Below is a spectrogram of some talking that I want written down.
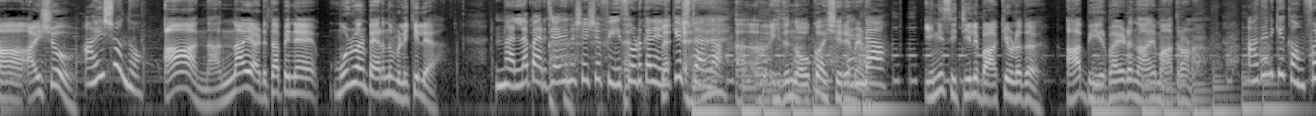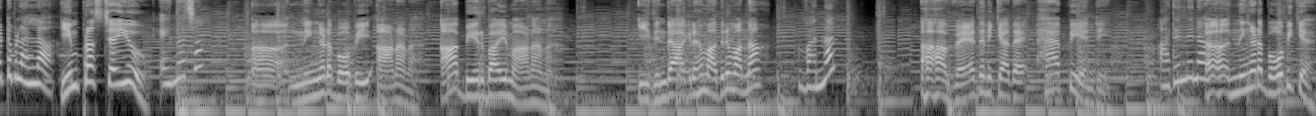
ആ ഐഷു. ഐഷുന്നോ ആ നന്നായി അടുത്താ പിന്നെ മുഴുവൻ പേരൊന്നും വിളിക്കില്ല. നല്ല പരിചയത്തിന് ശേഷം ഫീസ് കൊടുക്കാൻ എനിക്ക് ഇഷ്ടമല്ല ഇത് നോക്കൂ ഐശ്വര്യ? ഇനി സിറ്റിയിൽ ബാക്കിയുള്ളത് ആ ബീർബായുടെ നായ മാത്രമാണ്. അതെനിക്ക് കംഫർട്ടബിൾ അല്ല. ഇംപ്രസ് ചെയ്യൂ. എന്നുവെച്ചാ നിങ്ങളുടെ ബോബി ആണാണ്. ആ ബീർബായും ആണാണ്. ഇതിന്റെ ആഗ്രഹം അതിന് വന്നാ? വന്നാൽ ആ വേദനിക്കാതെ ഹാപ്പി എൻഡിങ്. അതെന്തിനാ? നിങ്ങളുടെ ബോബിക്ക്.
